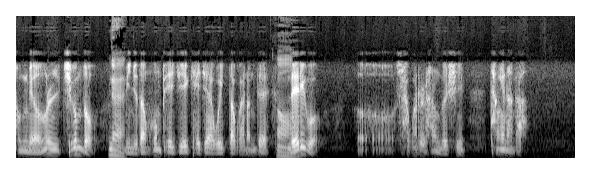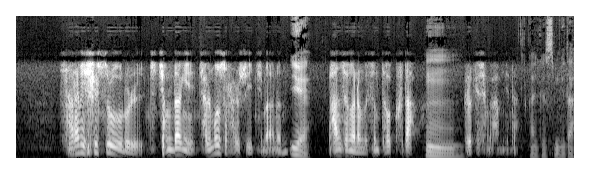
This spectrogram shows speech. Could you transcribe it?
성명을 지금도 네. 민주당 홈페이지에 게재하고 있다고 하는데 어. 내리고 어, 사과를 하는 것이 당연하다. 사람이 실수를 정당히 잘못을 할 수 있지만은 예. 반성하는 것은 더 크다. 음. 그렇게 생각합니다. 알겠습니다.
